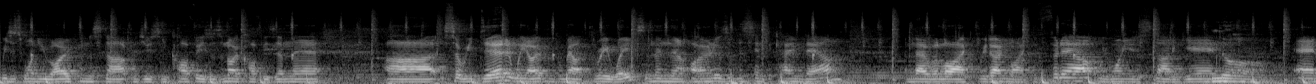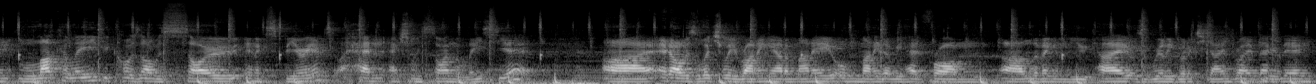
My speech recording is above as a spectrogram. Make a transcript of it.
We just want you open to start producing coffees. There's no coffees in there." Uh, so we did, and we opened for about three weeks, and then the owners of the centre came down, and they were like, "We don't like the fit out. We want you to start again." No. And luckily, because I was so inexperienced, I hadn't actually signed the lease yet. Uh, and I was literally running out of money, all the money that we had from uh, living in the UK. It was a really good exchange rate back Yeah. then.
